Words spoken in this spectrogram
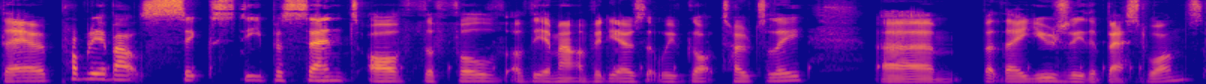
they're probably about 60% of the full of the amount of videos that we've got totally. Um, but they're usually the best ones.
